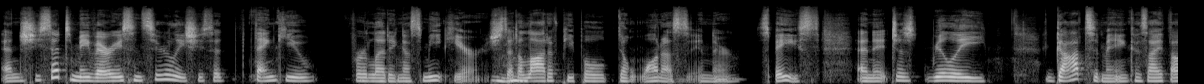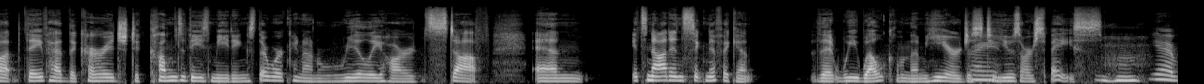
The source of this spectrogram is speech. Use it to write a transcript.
And she said to me very sincerely, she said, thank you for letting us meet here. She mm-hmm. said a mm-hmm. lot of people don't want us in their space. And it just really got to me because I thought they've had the courage to come to these meetings. They're working on really hard stuff. And it's not insignificant that we welcome them here just right. to use our space. Mm-hmm. Yeah.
